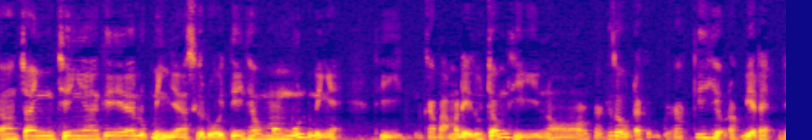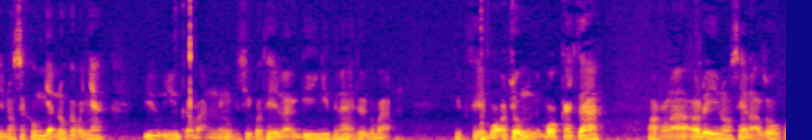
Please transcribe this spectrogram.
à, tranh trên cái lúc mình sửa đổi tên theo mong muốn của mình ấy thì các bạn mà để dấu chấm thì nó các cái dấu đặc, các cái hiệu đặc biệt ấy thì nó sẽ không nhận đâu các bạn nhé ví dụ như các bạn chỉ có thể là ghi như thế này thôi các bạn. Thì có thể bỏ trống bỏ cách ra. Hoặc là ở đây nó sẽ là dấu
